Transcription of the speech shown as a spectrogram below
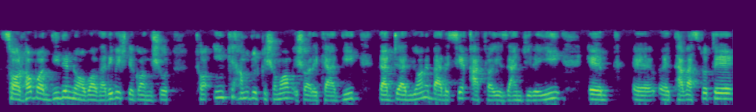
سالها با دید ناباوری بهش نگاه شد تا اینکه همونجور که شما هم اشاره کردید در جریان بررسی قتلهای زنجیره‌ای توسط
